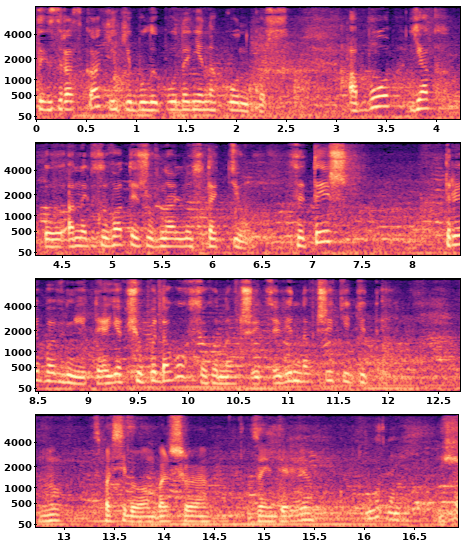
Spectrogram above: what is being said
тих зразках, які були подані на конкурс, або як е, аналізувати журнальну статтю. Це теж треба вміти. А якщо педагог цього навчиться, він навчить і дітей. Ну, спасибо вам большое за интервью. Можна? Еще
